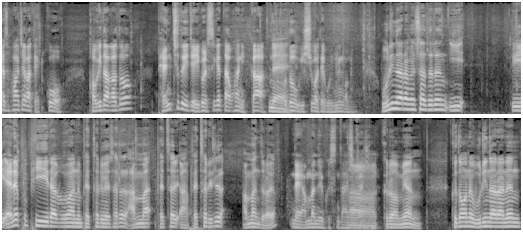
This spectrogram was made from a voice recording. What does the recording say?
해서 화제가 됐고 거기다가도 벤츠도 이제 이걸 쓰겠다고 하니까 네. 더더욱 이슈가 되고 있는 겁니다. 우리나라 회사들은 이, 이 LFP라고 하는 배터리 회사를 안 마, 배터리, 아, 배터리를 안 만들어요? 네, 안 만들고 있습니다. 아직까지. 아, 그러면 그동안에 우리나라는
